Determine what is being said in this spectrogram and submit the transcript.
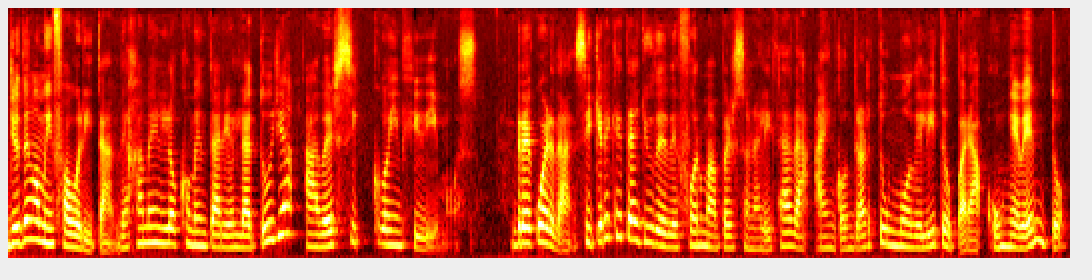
Yo tengo mi favorita, déjame en los comentarios la tuya a ver si coincidimos. Recuerda, si quieres que te ayude de forma personalizada a encontrar tu modelito para un evento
